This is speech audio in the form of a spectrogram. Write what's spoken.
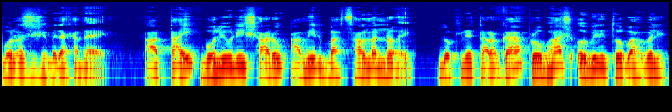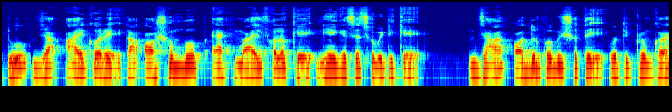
বোনাস হিসেবে দেখা দেয়। আর তাই বলিউডি শাহরুখ, আমির বা সালমান নয়। দক্ষিণের তারকা প্রভাস অভিনীত বাহুবলী টু যা আয় করে তা অসম্ভব এক মাইল ফলকে নিয়ে গেছে ছবিটিকে, যা অদূর ভবিষ্যতে অতিক্রম করা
